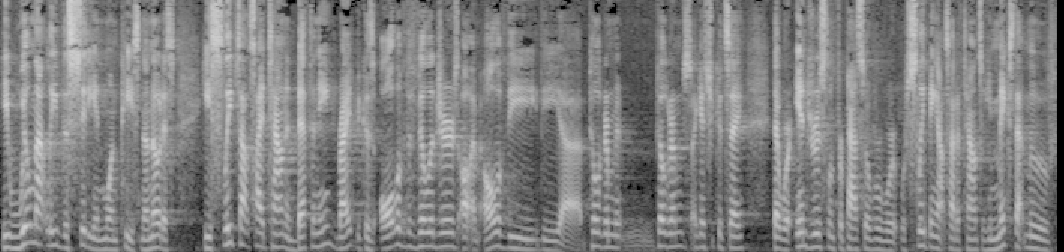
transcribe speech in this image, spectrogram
He will not leave the city in one piece. Now, notice, he sleeps outside town in Bethany, right? Because all of the villagers, all, all of the, the uh, pilgrim, pilgrims, I guess you could say, that were in Jerusalem for Passover were, were sleeping outside of town. So he makes that move,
